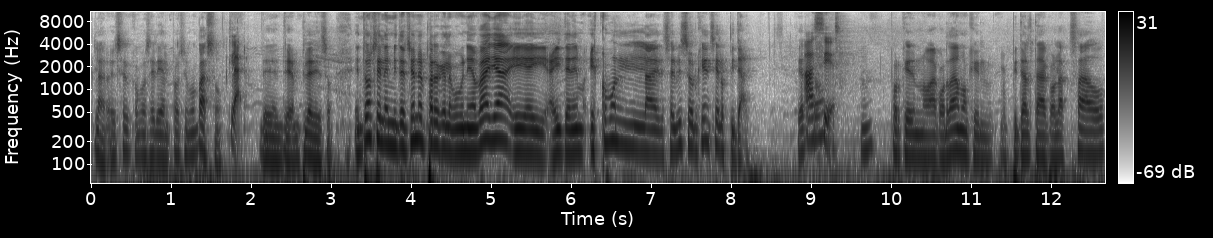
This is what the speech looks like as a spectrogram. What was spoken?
Claro, ese es como sería el próximo paso. Claro. De, ampliar eso. Entonces la invitación es para que la comunidad vaya y ahí, tenemos, es como el servicio de urgencia del hospital. Así es. ¿Mm? Porque nos acordamos que el hospital estaba colapsado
